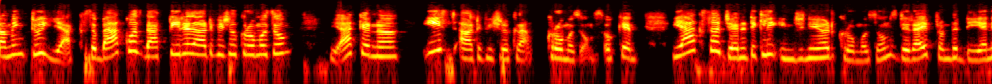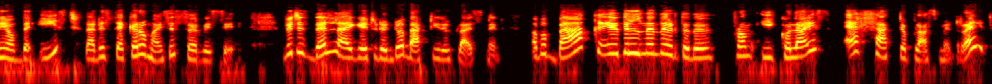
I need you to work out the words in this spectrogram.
coming to yak so back was bacterial artificial chromosome yak and uh, yeast artificial chromosomes okay yaks are genetically engineered chromosomes derived from the dna of the yeast that is saccharomyces cerevisiae which is then ligated into a bacterial plasmid അപ്പൊ ബാക്ക് ഇതിൽ നിന്ന് എടുത്തത് ഫ്രം ഈക്വലൈസ് എഫ് ഫാക്ടർ പ്ലാസ്മിഡ് റൈറ്റ്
